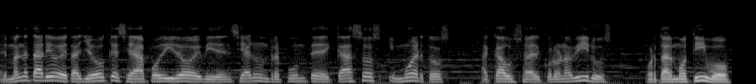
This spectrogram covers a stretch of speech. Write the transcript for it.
El mandatario detalló que se ha podido evidenciar un repunte de casos y muertos a causa del coronavirus. Por tal motivo,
